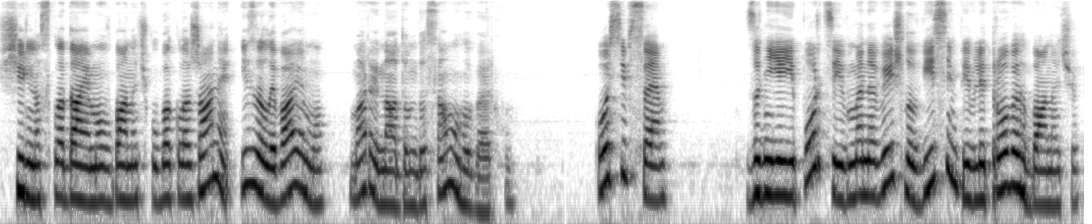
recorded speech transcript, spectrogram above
Щільно складаємо в баночку баклажани і заливаємо маринадом до самого верху. Ось і все. З однієї порції в мене вийшло 8 півлітрових баночок.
